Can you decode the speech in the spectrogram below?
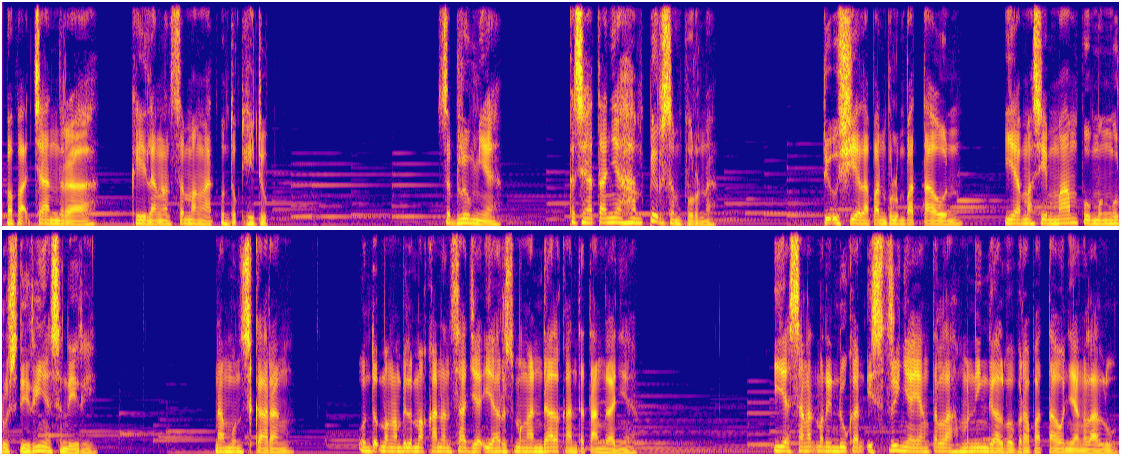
Bapak Chandra kehilangan semangat untuk hidup. Sebelumnya, kesehatannya hampir sempurna. Di usia 84 tahun, ia masih mampu mengurus dirinya sendiri. Namun sekarang, untuk mengambil makanan saja ia harus mengandalkan tetangganya. Ia sangat merindukan istrinya yang telah meninggal beberapa tahun yang lalu.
